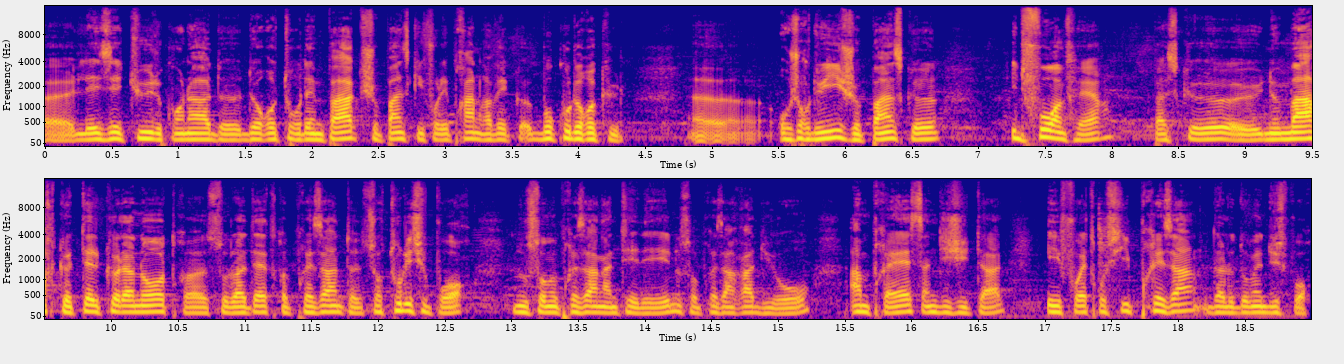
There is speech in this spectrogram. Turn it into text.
Euh, les études qu'on a de, retour d'impact, je pense qu'il faut les prendre avec beaucoup de recul. Euh, aujourd'hui, je pense qu'il faut en faire parce qu'une marque telle que la nôtre, ça doit être présente sur tous les supports. Nous sommes présents en télé, nous sommes présents en radio, en presse, en digital, et il faut être aussi présent dans le domaine du sport.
